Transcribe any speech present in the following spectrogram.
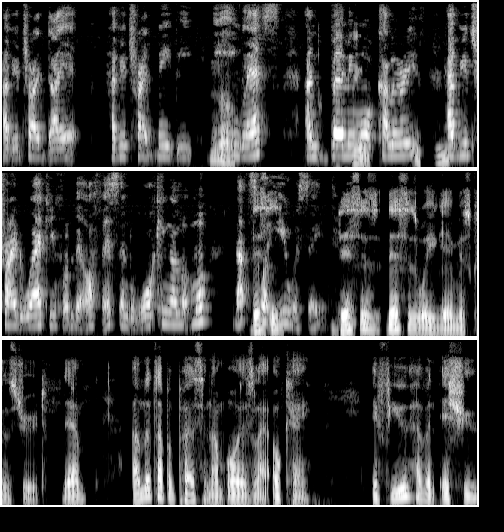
Have you tried diet? Have you tried maybe No. eating less and burning Mm. more calories? Mhm. Have you tried working from the office and walking a lot more? That's This what is- you were saying. To me. This is this is where you get misconstrued. Yeah. I'm the type of person I'm always like, okay, if you have an issue,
